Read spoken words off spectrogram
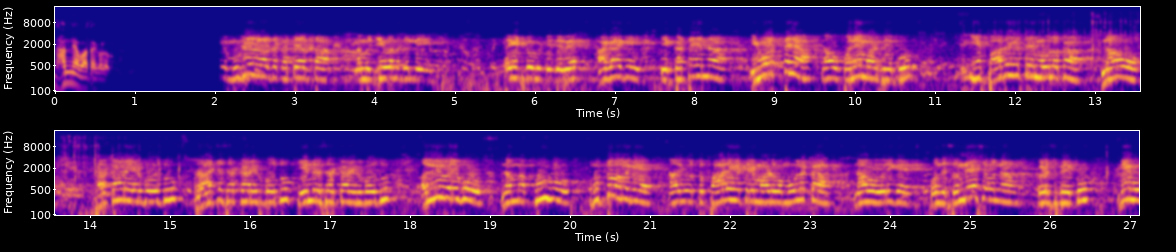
ಧನ್ಯವಾದಗಳು. ಮುಗಿಯಲಾದ ಕಥೆ ಅಂತ ನಮ್ಮ ಜೀವನದಲ್ಲಿ ಇಟ್ಕೊಂಡ್ಬಿಟ್ಟಿದ್ದೇವೆ ಹಾಗಾಗಿ ಈ ಕಥೆಯನ್ನ ಇವತ್ತೇ ನಾವು ಕೊನೆ ಮಾಡಬೇಕು. ಈ ಪಾದಯಾತ್ರೆ ಮೂಲಕ ನಾವು ಸರ್ಕಾರ ಇರ್ಬೋದು, ರಾಜ್ಯ ಸರ್ಕಾರ ಇರ್ಬೋದು, ಕೇಂದ್ರ ಸರ್ಕಾರ ಇರ್ಬೋದು, ಅಲ್ಲಿವರೆಗೂ ನಮ್ಮ ಕೂಗು ಮುಟ್ಟುವ ಹಾಗೆ ನಾವು ಇವತ್ತು ಪಾದಯಾತ್ರೆ ಮಾಡುವ ಮೂಲಕ ನಾವು ಅವರಿಗೆ ಒಂದು ಸಂದೇಶವನ್ನ ಕಳಿಸಬೇಕು. ನೀವು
